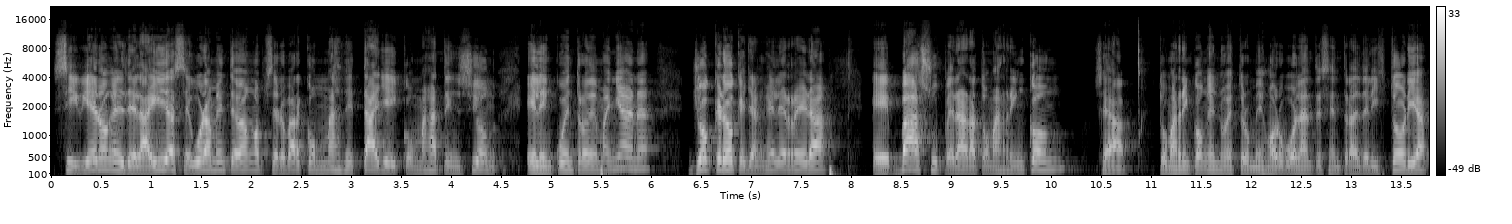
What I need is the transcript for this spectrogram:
Si vieron el de la ida, seguramente van a observar con más detalle y con más atención el encuentro de mañana. Yo creo que Yangel Herrera eh, va a superar a Tomás Rincón. O sea, Tomás Rincón es nuestro mejor volante central de la historia.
